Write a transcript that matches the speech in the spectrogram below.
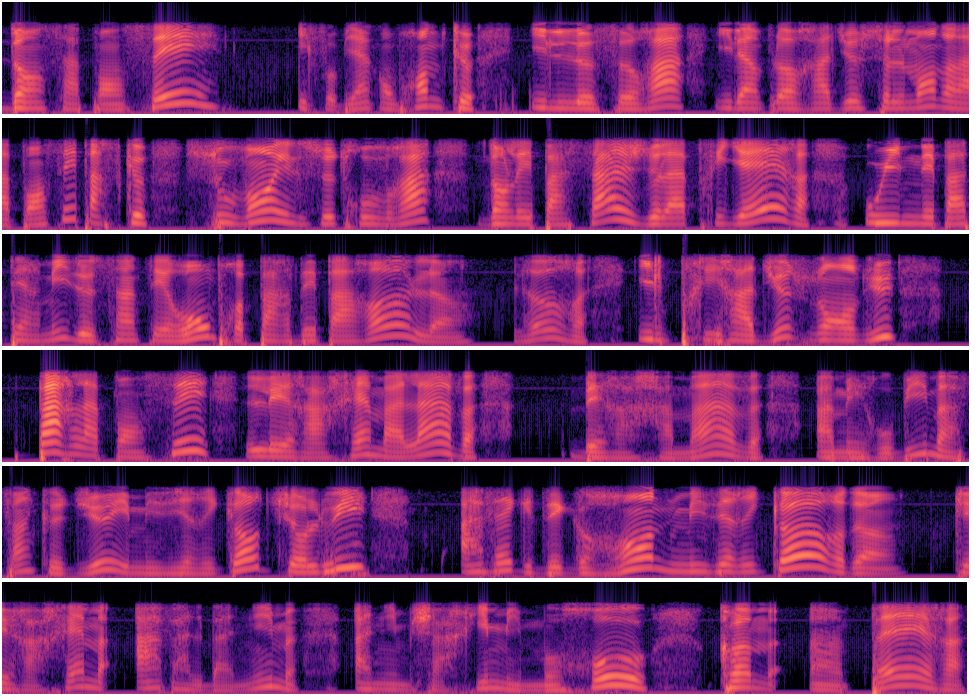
dans sa pensée. Il faut bien comprendre qu'il le fera, il implorera Dieu seulement dans la pensée parce que souvent il se trouvera dans les passages de la prière où il n'est pas permis de s'interrompre par des paroles. Alors, il priera Dieu sous-entendu par la pensée, les rachem alav, berachamav, amerubim, afin que Dieu ait miséricorde sur lui avec des grandes miséricordes. Kerachem avalbanim anim shachim comme un père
